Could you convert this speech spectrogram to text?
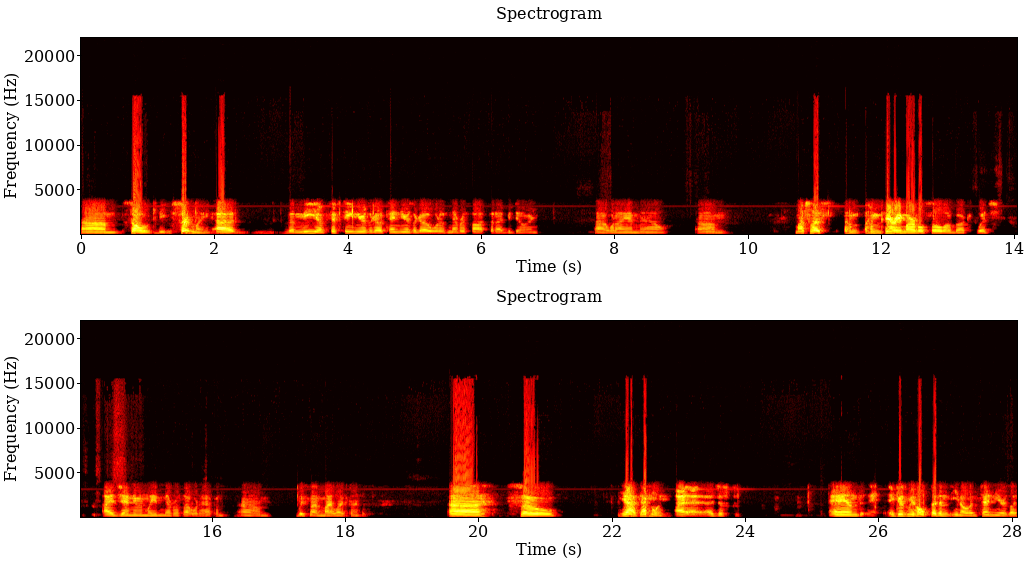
Um, so certainly, uh, the me of 15 years ago, 10 years ago, would have never thought that I'd be doing uh, what I am now. Um, much less a, a Mary Marvel solo book, which I genuinely never thought would happen. Um, at least not in my lifetime. Uh, so yeah, definitely. I, I, I just and it gives me hope that in you know in 10 years I,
